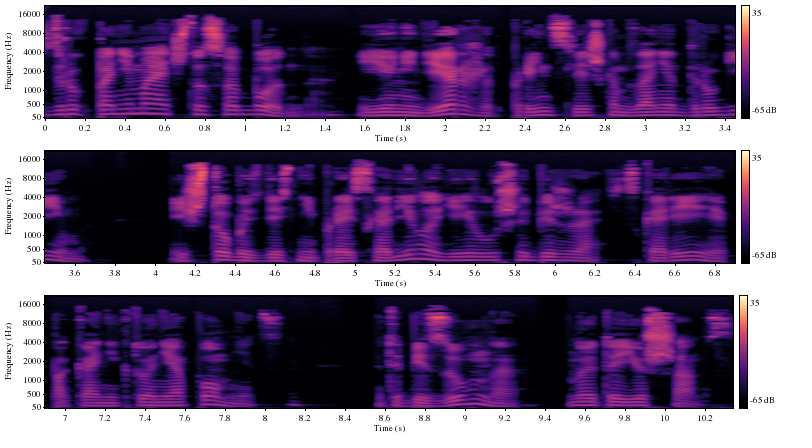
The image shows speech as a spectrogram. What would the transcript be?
вдруг понимает, что свободна. Ее не держат, принц слишком занят другим. И что бы здесь ни происходило, ей лучше бежать. Скорее, пока никто не опомнится. Это безумно, но это ее шанс.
